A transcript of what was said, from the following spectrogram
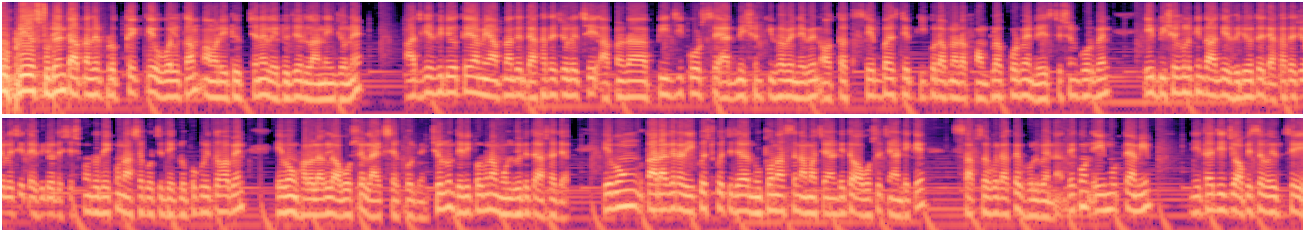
সুপ্রিয় স্টুডেন্ট আপনাদের প্রত্যেককে ওয়েলকাম আমার YouTube channel A to Z learning জোনে আজকের ভিডিওতে আমি আপনাদের দেখাতে চলেছি আপনারা পিজি কোর্সে অ্যাডমিশন কীভাবে নেবেন, অর্থাৎ স্টেপ বাই স্টেপ কি করে আপনারা ফর্ম ফিল আপ করবেন রেজিস্ট্রেশন করবেন, এই বিষয়গুলো কিন্তু আজকের ভিডিওতে দেখাতে চলেছি। তাই ভিডিওটা শেষ পর্যন্ত দেখুন, আশা করছি দেখলে উপকৃত হবেন এবং ভালো লাগলে অবশ্যই লাইক শেয়ার করবেন। চলুন, দেরি করব না, মূল ভিডিওতে আসা যাক। এবং তার আগে একটা রিকোয়েস্ট করছি, যারা নতুন আসছেন আমার চ্যানেলটিতে অবশ্যই চ্যানেলটিকে সাবস্ক্রাইব করে রাখতে ভুলবেন না। দেখুন, এই মুহূর্তে আমি নেতাজি যে অফিসিয়াল ওয়েবসাইট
